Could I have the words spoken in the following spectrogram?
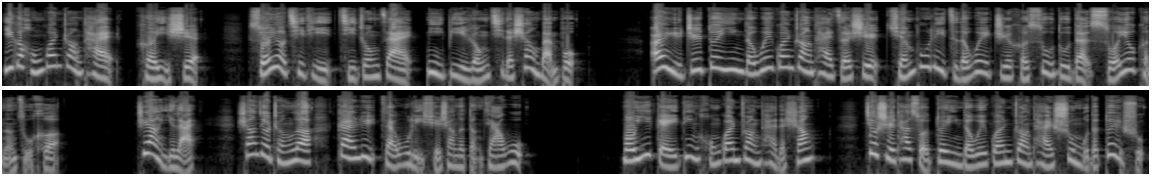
一个宏观状态可以是所有气体集中在密闭容器的上半部。而与之对应的微观状态，则是全部粒子的位置和速度的所有可能组合。这样一来，熵就成了概率在物理学上的等价物。某一给定宏观状态的商，就是它所对应的微观状态数目的对数。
